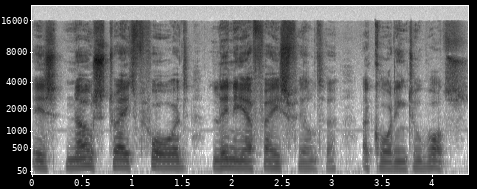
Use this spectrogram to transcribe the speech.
is no straightforward linear phase filter according to Watts.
